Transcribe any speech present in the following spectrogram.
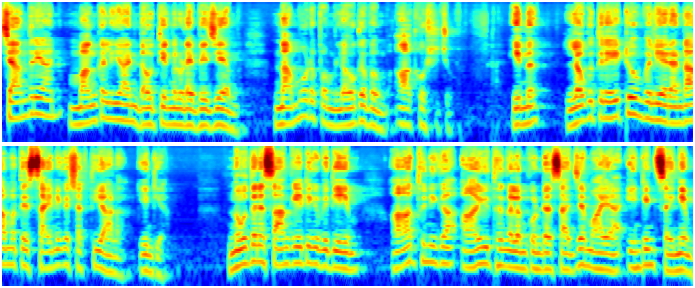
ചന്ദ്രയാൻ മംഗൾയാൻ ദൗത്യങ്ങളുടെ വിജയം നമ്മോടൊപ്പം ലോകവും ആഘോഷിച്ചു. ഇന്ന് ലോകത്തിലെ ഏറ്റവും വലിയ രണ്ടാമത്തെ സൈനിക ശക്തിയാണ് ഇന്ത്യ. നൂതന സാങ്കേതികവിദ്യയും ആധുനിക ആയുധങ്ങളും കൊണ്ട് സജ്ജമായ ഇന്ത്യൻ സൈന്യം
